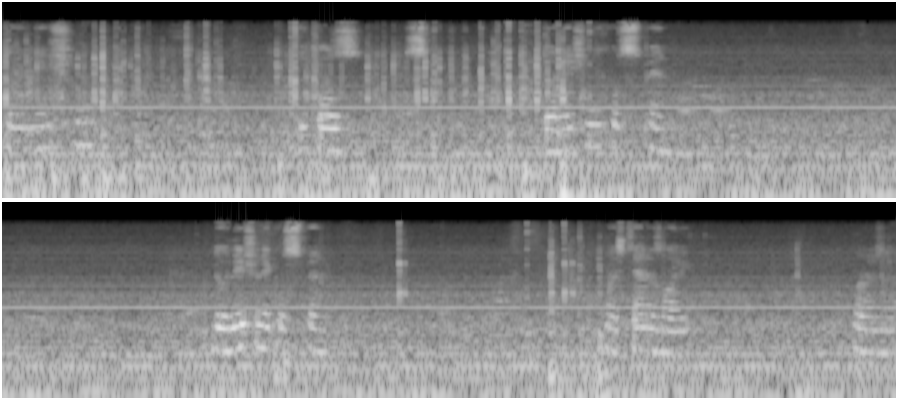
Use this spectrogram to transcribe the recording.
donation equals, donation equals spin. Donation equals spin. My stand is like, where is it?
